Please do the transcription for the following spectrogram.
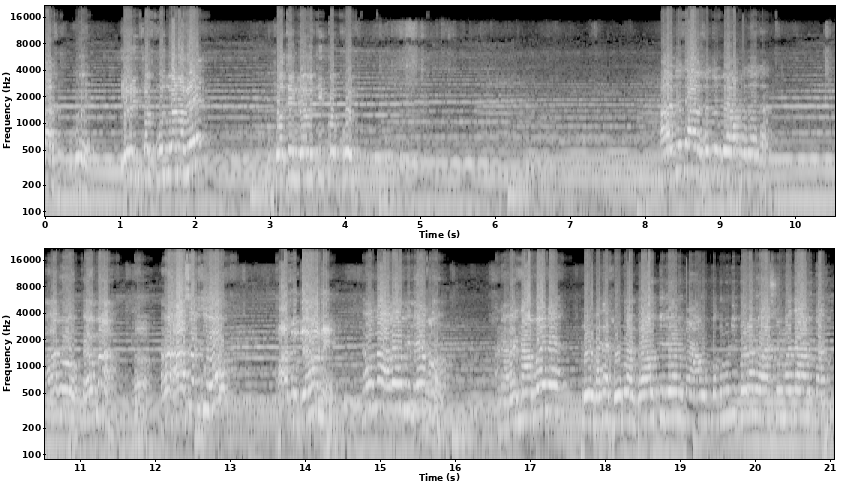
પાછું. ઓય એવી રીતે ખોદવાના છે? પોતે વ્યવસ્થિત પગ ખોદ. આ જતા આવશે તો આપણે જતા. આરો પેમા હવે આ સમજો હો બેહો ને. ના ના હવે અમે નીકળો. અને હવે ના હોય ને તો એ બધા છોકરા ગળાવતી રહેવાનું પણ આવું પગલું નહીં ભરવાનું આશ્રમમાં જવાનું પાછું.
